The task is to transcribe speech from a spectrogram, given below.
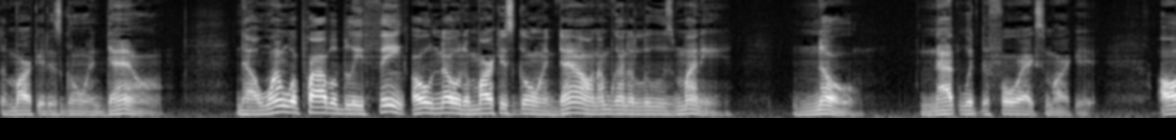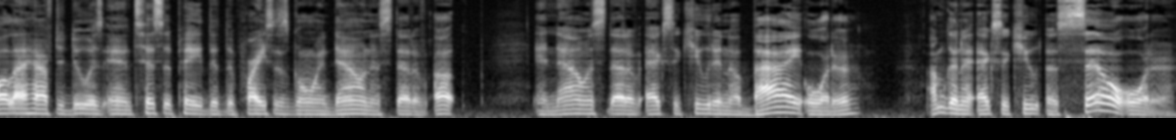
The market is going down. Now, one would probably think, oh no, the market's going down. I'm going to lose money. No, not with the Forex market. All I have to do is anticipate that the price is going down instead of up. And now instead of executing a buy order, I'm going to execute a sell order.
